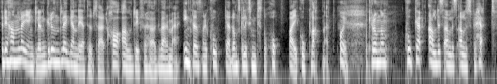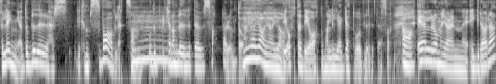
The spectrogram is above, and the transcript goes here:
För det handlar egentligen, grundläggande är typ så här, ha aldrig för hög värme. Inte ens när du kokar, de ska liksom inte stå och hoppa i kokvattnet. Oj. För om de kokar alldeles, alldeles, alldeles för hett för länge, då blir det det här liksom svavlet som, mm. och då kan de bli lite svarta runt om. Ja, ja, ja, ja. Det är ofta det och att de har legat och blivit lite svart. Ja. Eller om man gör en äggröra,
